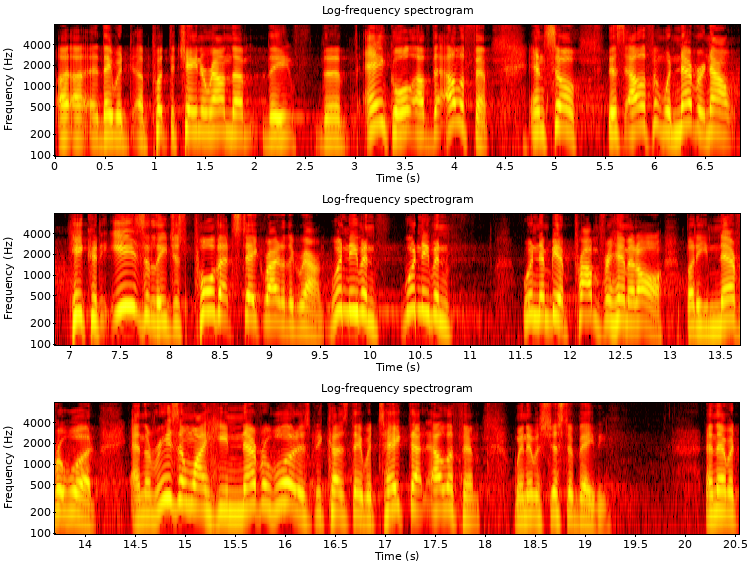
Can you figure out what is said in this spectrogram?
a, a they would uh, put the chain around the, the, the ankle of the elephant. And so this elephant would never. Now he could easily just pull that stake right out of the ground. Wouldn't even wouldn't even wouldn't be a problem for him at all, but he never would. And the reason why he never would is because they would take that elephant when it was just a baby and they would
